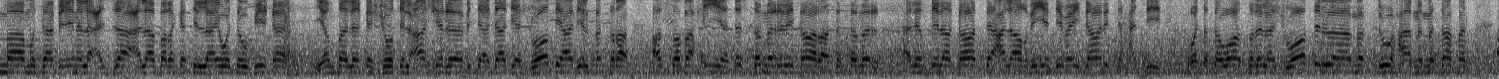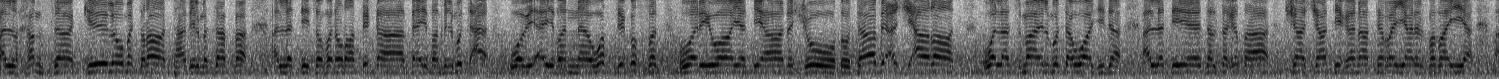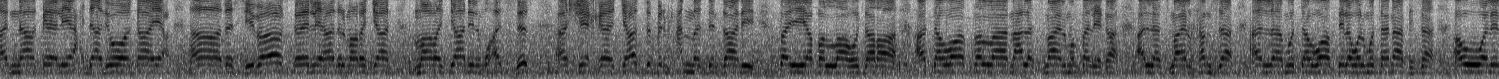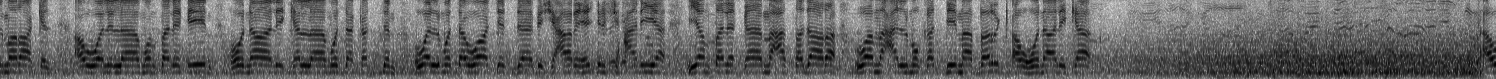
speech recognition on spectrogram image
نعم متابعينا الأعزاء على بركة الله وتوفيقه ينطلق الشوط العاشر بتعداد أشواط هذه الفترة الصباحية. تستمر الإثارة تستمر الانطلاقات على أرضية ميدان التحدي وتتواصل الأشواط المفتوحة من مسافة الخمسة كيلومترات. هذه المسافة التي سوف نرافقها أيضا بالمتعة وبايضا وصف قصة ورواية هذا الشوط. وتابع الشعارات والأسماء المتواجدة التي تلتقطها شاشات قناة الريان الفضائية الناقلة لأحداث ووقائع هذا السباق لهذا المهرجان مهرجان المؤسس الشيخ جاسم بن محمد بن ثاني. طيب الله ثراه. أتواصل مع الأسماء المنطلقة الأسماء الخمسة المتواصلة والمتنافسة. أول المراكز أول المنطلقين. هنالك المتقدم والمتواجد بشعار هجر الشحانية ينطلق مع الصدارة ومع المقدمة برك أو هنالك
